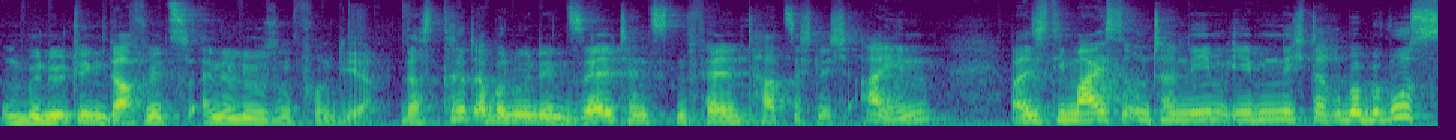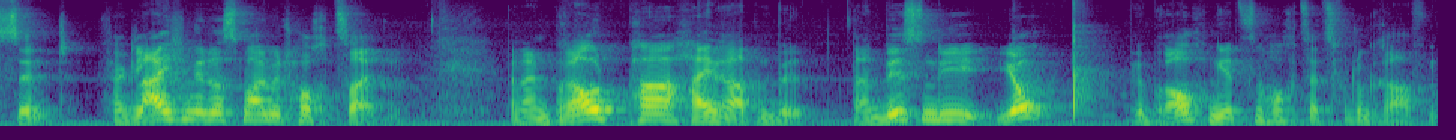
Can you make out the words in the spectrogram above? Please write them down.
und benötigen dafür jetzt eine Lösung von dir. Das tritt aber nur in den seltensten Fällen tatsächlich ein, weil sich die meisten Unternehmen eben nicht darüber bewusst sind. Vergleichen wir das mal mit Hochzeiten. Wenn ein Brautpaar heiraten will, dann wissen die, jo, wir brauchen jetzt einen Hochzeitsfotografen.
